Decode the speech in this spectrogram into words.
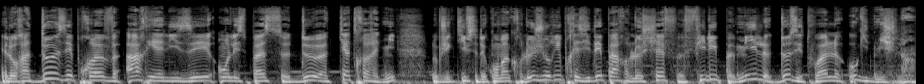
Elle aura deux épreuves à réaliser en l'espace de 4h30. L'objectif, c'est de convaincre le jury présidé par le chef Philippe Mille, deux étoiles au guide Michelin.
